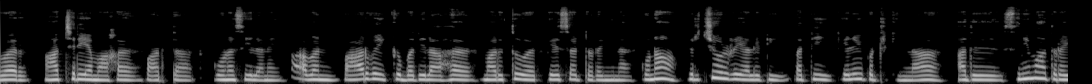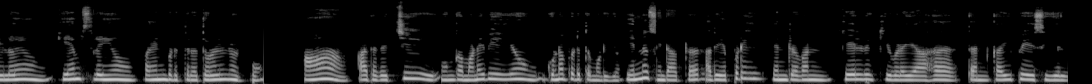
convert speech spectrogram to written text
அவர் ஆச்சரியமாக பார்த்தார் குணசீலனை. அவன் பார்வைக்கு பதிலாக மருத்துவர் பேசத் தொடங்கினார். குணா விர்ச்சுவல் ரியாலிட்டி பத்தி கேள்விப்பட்டிருக்கீங்களா? அது சினிமா துறையிலையும் கேம்ஸ்லயும் பயன்படுத்துற தொழில்நுட்பம். ஆ அதை வச்சு உங்க மனைவியையும் குணப்படுத்த முடியும். என்ன டாக்டர் அது எப்படி? என்றவன் கேள்விக்கு விடையாக தன் கைபேசியில்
